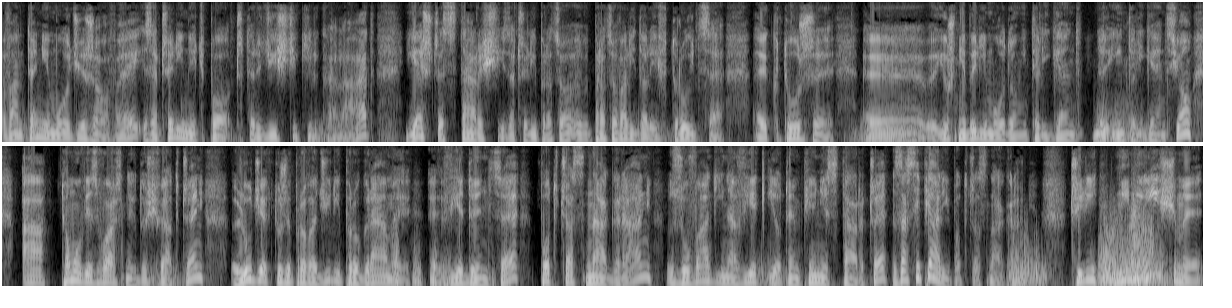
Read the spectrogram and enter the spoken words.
w antenie młodzieżowej zaczęli mieć po 40 kilka lat. Jeszcze starsi zaczęli pracować, pracowali dalej w trójce, e, którzy e, już nie byli młodą inteligencją, a to mówię z własnych doświadczeń, ludzie, którzy prowadzili programy w jedynce podczas nagrań z uwagi na wiek i otępienie starcze zasypiali podczas nagrań. Czyli nie mieliśmy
